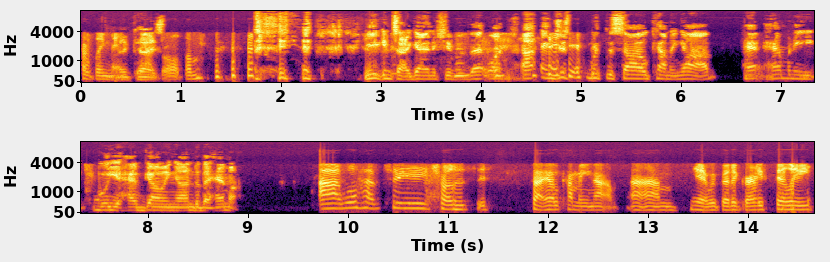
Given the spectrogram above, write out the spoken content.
probably me. Okay. Brought them. you can take ownership of that one. Uh, and just with the sale coming up, how, how, many will you have going under the hammer? Uh, we'll have two trotters this sale coming up. Um, yeah, we've got a grey filly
